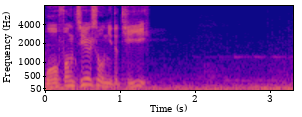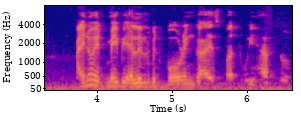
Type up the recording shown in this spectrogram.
我方接受你的提议。 I know it may be a little bit boring, guys, but we have to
